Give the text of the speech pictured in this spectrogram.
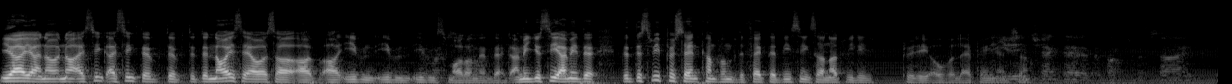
Yeah, yeah, no, no. I think I think the, the, the noise errors are, are, are, even even even smaller than that. I mean, you see, I mean, the the three percent come from the fact that these things are not really pretty overlapping. and so. check that as a function of size to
